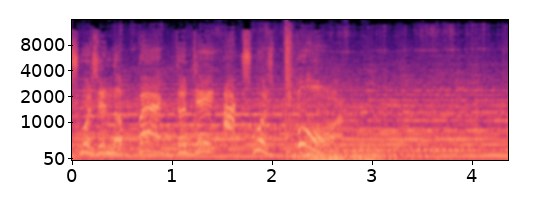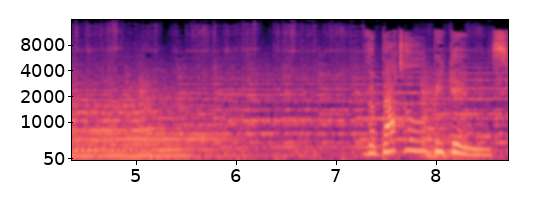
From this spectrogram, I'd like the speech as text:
This was in the bag the day Ox was born! The battle begins.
